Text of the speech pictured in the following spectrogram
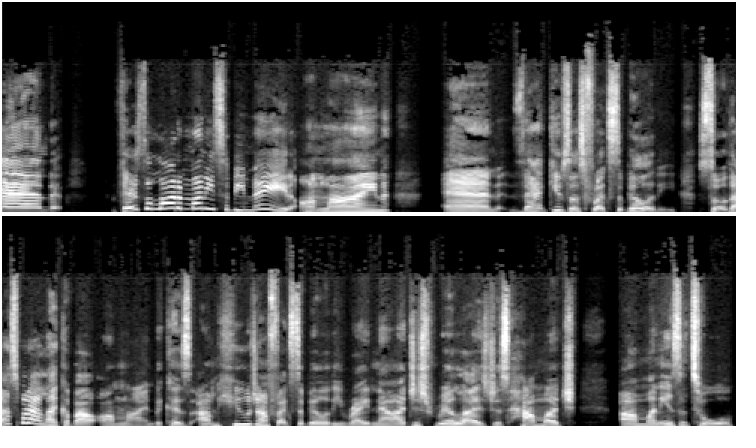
and there's a lot of money to be made online. And that gives us flexibility. So that's what I like about online because I'm huge on flexibility right now. I just realized just how much uh, money is a tool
